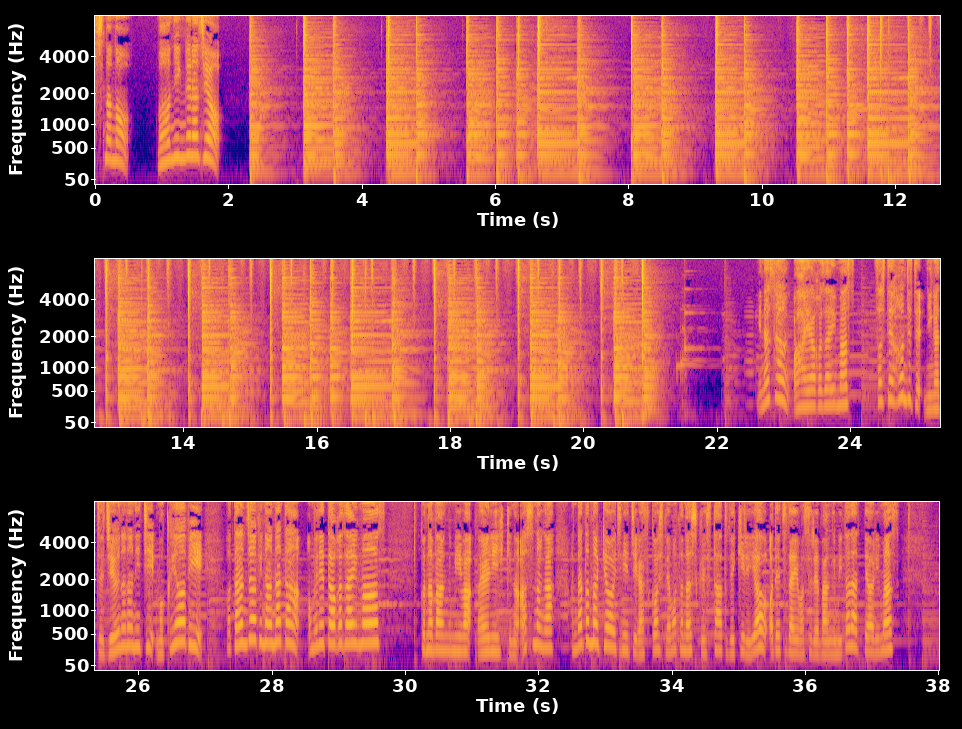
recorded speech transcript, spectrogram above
アスナのモーニングラジオ。皆さんおはようございます。そして本日2月17日木曜日、お誕生日のあなた、おめでとうございます。この番組はバイオリン弾きのアスナがあなたの今日一日が少しでも楽しくスタートできるようお手伝いをする番組となっております。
